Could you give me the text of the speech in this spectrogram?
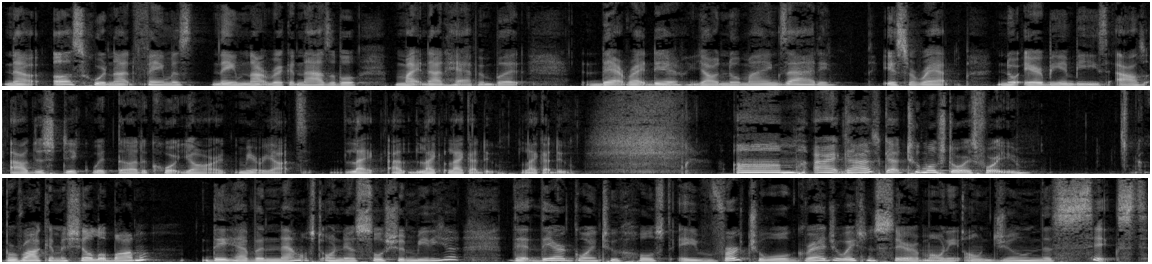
Now, us who are not famous, name not recognizable, might not happen. But that right there, y'all know my anxiety. It's a wrap. No Airbnbs. I'll I'll just stick with uh, the courtyard Marriott's, like I, like like I do, like I do. Um. All right, guys, got two more stories for you. Barack and Michelle Obama they have announced on their social media that they are going to host a virtual graduation ceremony on June the 6th.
